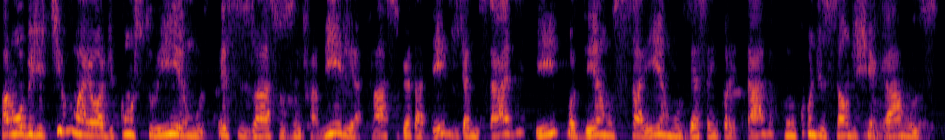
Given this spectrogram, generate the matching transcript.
para um objetivo maior de construirmos esses laços em família, laços verdadeiros de amizade e podermos sairmos dessa empreitada com condição de chegarmos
